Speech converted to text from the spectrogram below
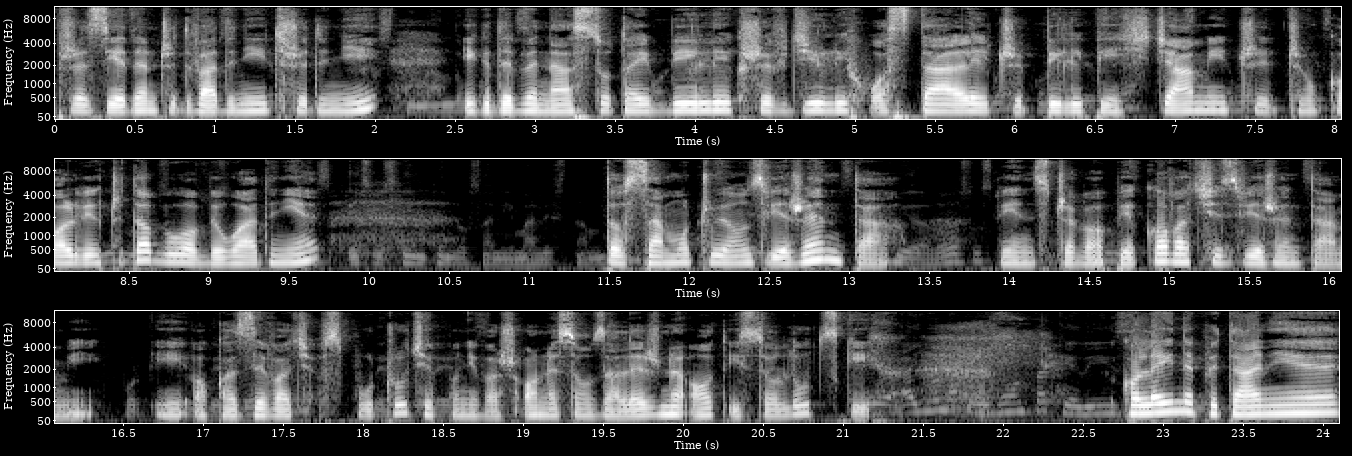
przez jeden czy dwa dni, trzy dni? I gdyby nas tutaj bili, krzywdzili, chłostali, czy bili pięściami, czy czymkolwiek, czy to byłoby ładnie? To samo czują zwierzęta więc trzeba opiekować się zwierzętami i okazywać współczucie, ponieważ one są zależne od istot ludzkich. Kolejne pytanie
